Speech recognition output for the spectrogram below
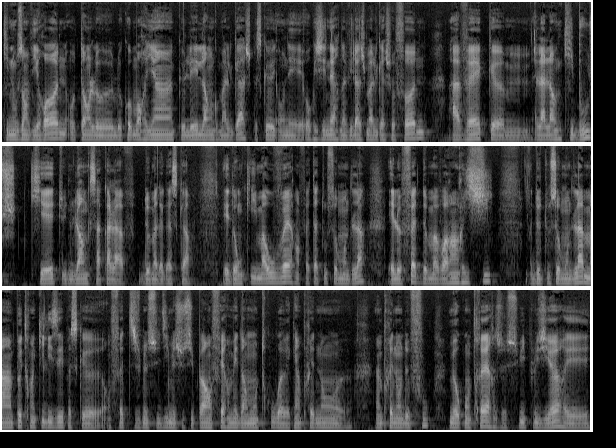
qui nous environnent, autant le, le comorien que les langues malgaches, parce qu'on est originaire d'un village malgachophone avec euh, la langue qui bouge qui est une langue sakalave de Madagascar. Et donc, il m'a ouvert en fait à tout ce monde-là. Et le fait de m'avoir enrichi de tout ce monde-là m'a un peu tranquillisé parce que, en fait, je me suis dit, mais je suis pas enfermé dans mon trou avec un prénom, euh, un prénom de fou, mais au contraire, je suis plusieurs et,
